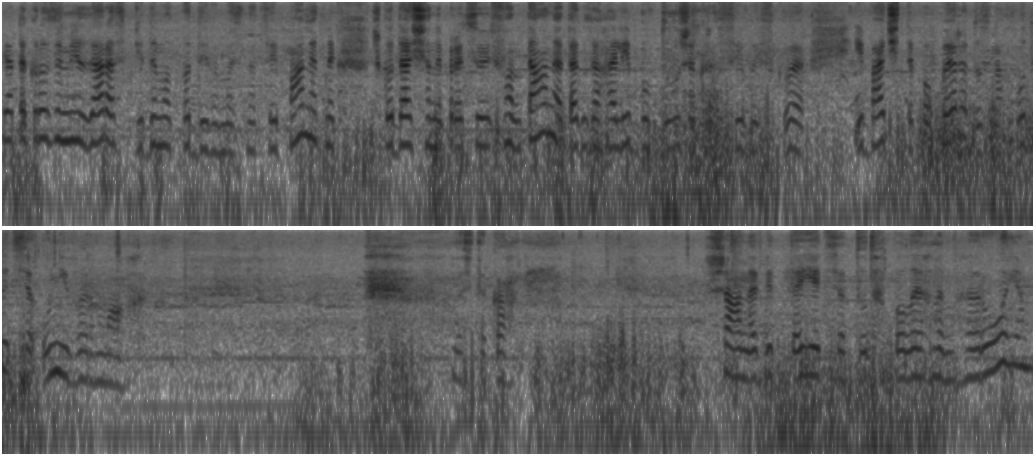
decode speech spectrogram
Я так розумію, зараз підемо подивимось на цей пам'ятник. Шкода, що не працюють фонтани, а так взагалі був дуже красивий сквер. І бачите, попереду знаходиться універмаг. Ось така шана віддається тут полеглим героям.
